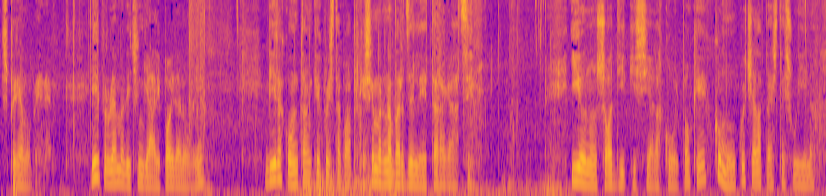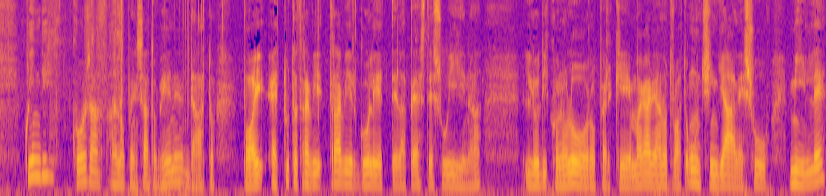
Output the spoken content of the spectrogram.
speriamo bene. Il problema dei cinghiali poi da noi vi racconto anche questa qua perché sembra una barzelletta ragazzi io non so di chi sia la colpa, ok? Comunque c'è la peste suina. Quindi cosa hanno pensato bene? Dato poi è tutto tra, vi, tra virgolette la peste suina, lo dicono loro perché magari hanno trovato un cinghiale su mille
